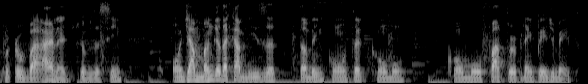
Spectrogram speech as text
pro VAR, né, digamos assim, onde a manga da camisa também conta como, como fator para impedimento.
